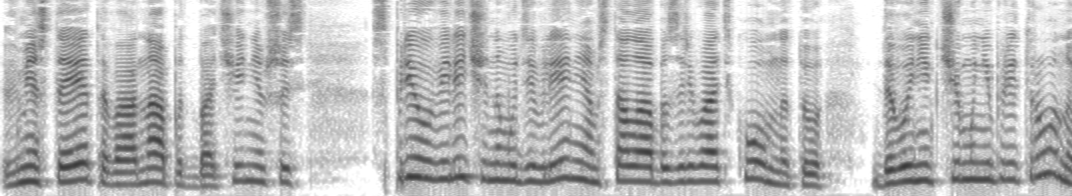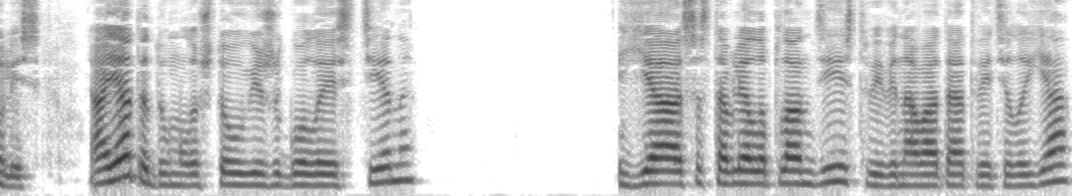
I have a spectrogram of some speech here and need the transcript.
Вместо этого она, подбоченившись, с преувеличенным удивлением стала обозревать комнату. «Да вы ни к чему не притронулись, а я-то думала, что увижу голые стены». «Я составляла план действий», — виновато ответила я,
